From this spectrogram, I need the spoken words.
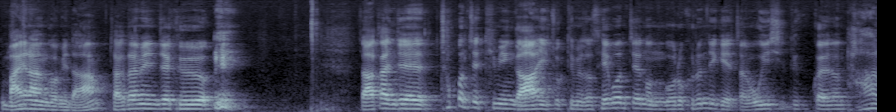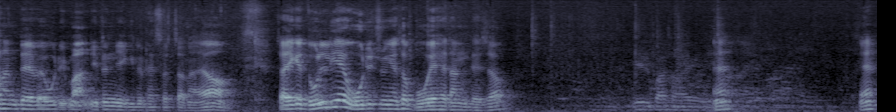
마이너한 겁니다. 자, 그다음에 이제 그 자, 아까 이제 첫 번째 팀인가 이쪽 팀에서 세 번째 논거로 그런 얘기 했잖아요. OECD 국가에서는 다 하는데 왜 우리만 이런 얘기를 했었잖아요. 자, 이게 논리의 오류 중에서 뭐에 해당되죠? 일반화의 예? 예?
